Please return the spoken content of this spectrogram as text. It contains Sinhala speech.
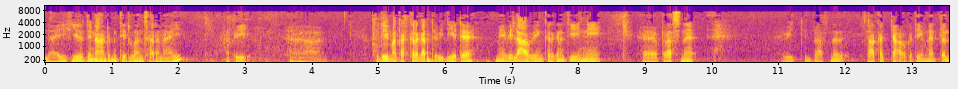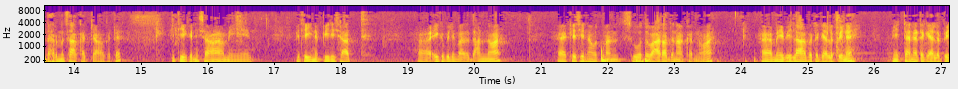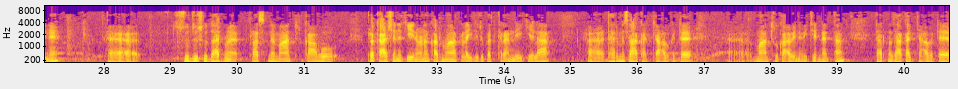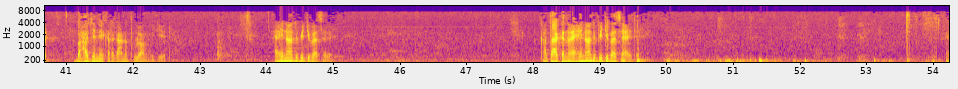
හොඳයි සියලු දෙනාටම තෙරුවන් සරණයි. අපි උදේ මතක් කරගත්ත විදිහට මේ වෙලාව වෙන් කරගෙන තියෙන්නේ ප්‍රශ්න ප්‍රශ්න සාකච්ඡාවකට එහෙම නැත්නම් ධර්ම සාකච්ඡාවකට. ඉතින් ඒක නිසා මේ මෙතන ඉන්න පිරිසත් ඒක පිළිබඳව දන්නවා. කෙසේ නමුත් මම සුවද ආරාධනා කරනවා මේ වෙලාවට ගැලපෙන මේ තැනට ගැලපෙන සුදුසු ධර්ම ප්‍රශ්න මාතෘකා හෝ ප්‍රකාශන තියෙනවනම් කරුණාකර ඉදිරිපත් කරන්නයි කියලා ධර්ම සාකච්ඡාවකට මාතෘකා වෙන විදිහට නැත්නම් ධර්ම සාකච්ඡාවට භාජනය කර ගන්න පුළුවන් විදිහට. ඇහෙනවද පිටිපසට? කතා කරනවා ඇහෙනවද පිටිපස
